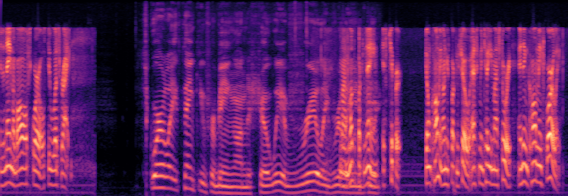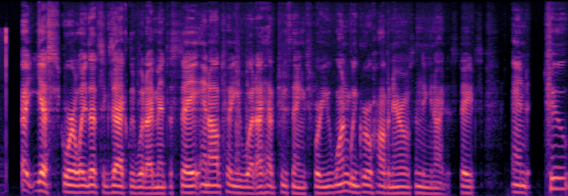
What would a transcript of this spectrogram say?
in the name of all squirrels, do what's right. Squirrely, thank you for being on the show. We have really, My really name enjoyed. is Chipper. Don't call me on your fucking show. Ask me to tell you my story, and then call me Squirrely. Uh, yes, Squirrely, that's exactly what I meant to say. And I'll tell you what, I have two things for you. One, we grow habaneros in the United States. And two,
